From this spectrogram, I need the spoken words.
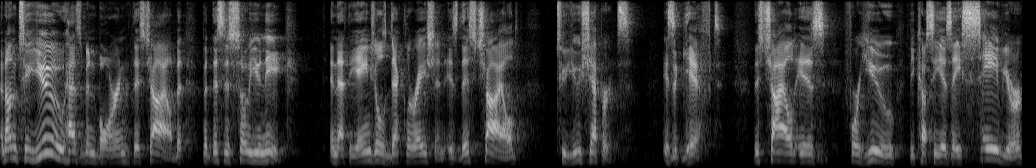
and unto you has been born this child. But, but this is so unique in that the angel's declaration is this child to you shepherds is a gift. This child is for you because he is a savior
